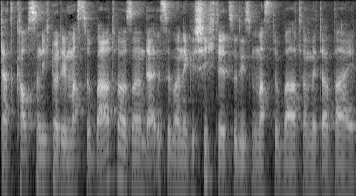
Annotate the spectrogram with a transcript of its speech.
da kaufst du nicht nur den Masturbator, sondern da ist immer eine Geschichte zu diesem Masturbator mit dabei.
